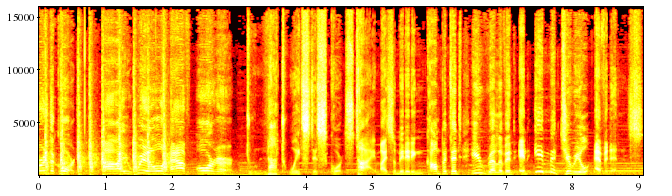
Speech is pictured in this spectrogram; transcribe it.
Order! In the court! I will have order! Do not waste this court's time by submitting incompetent, irrelevant, and immaterial evidence.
